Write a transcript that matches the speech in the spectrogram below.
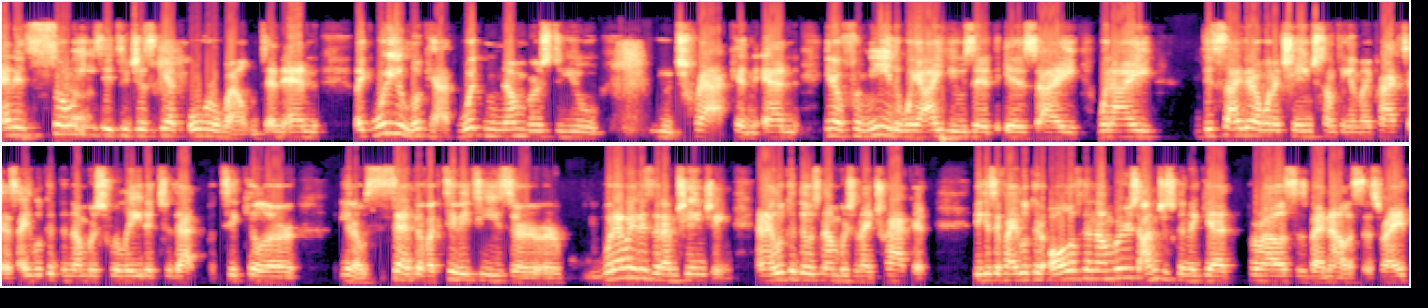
and it's so yeah. easy to just get overwhelmed. And and like, what do you look at? What numbers do you you track? And and you know, for me, the way I use it is I when I decided I want to change something in my practice, I look at the numbers related to that particular you know set of activities or, or whatever it is that I'm changing, and I look at those numbers and I track it because if I look at all of the numbers, I'm just going to get paralysis by analysis, right?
